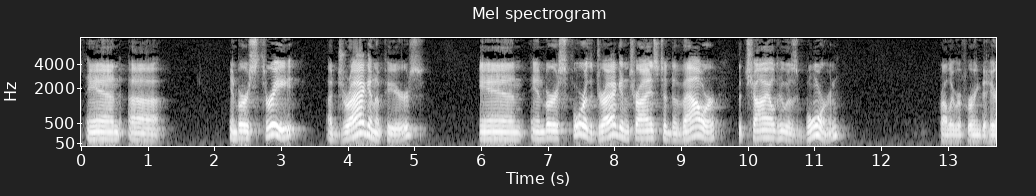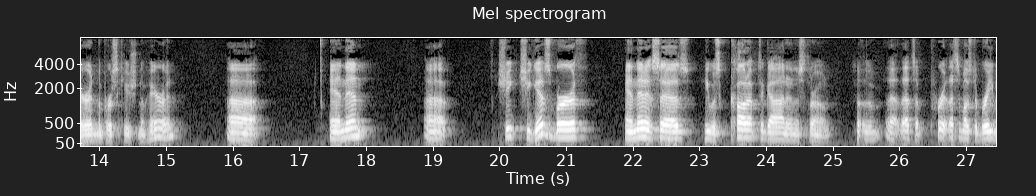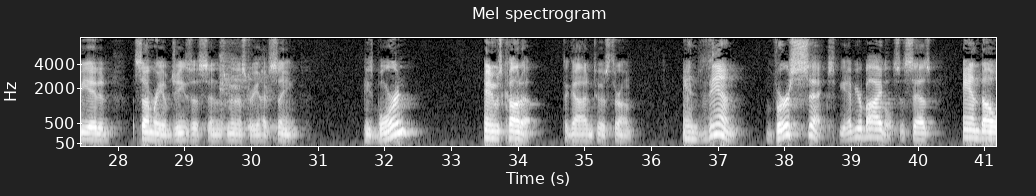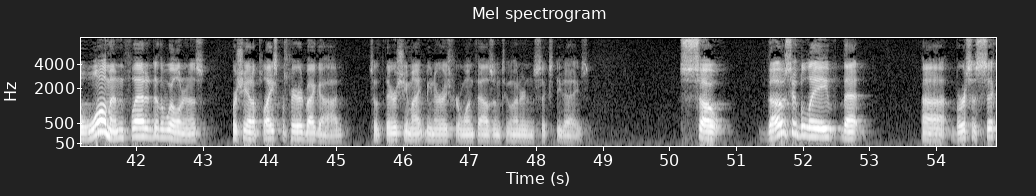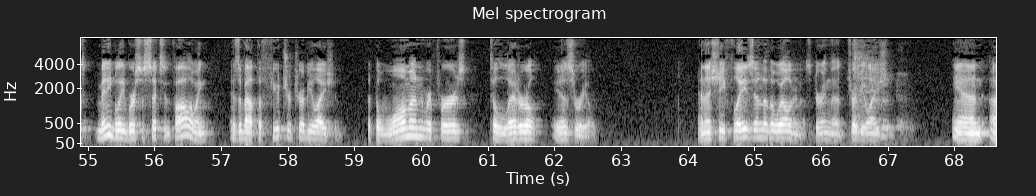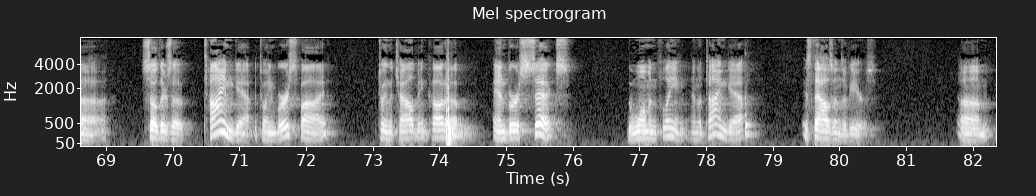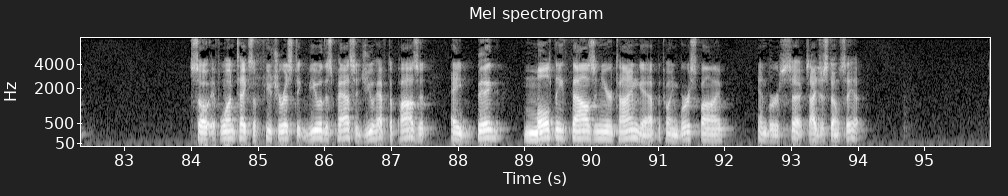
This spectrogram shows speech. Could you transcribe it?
And uh, in verse 3, a dragon appears. And in verse 4, the dragon tries to devour the child who is born, probably referring to Herod and the persecution of Herod. Uh, and then uh, she, she gives birth, and then it says he was caught up to God in his throne. So that, that's, a, that's the most abbreviated summary of Jesus and his ministry I've seen. He's born, and he was caught up to God and to his throne. And then, verse 6, if you have your Bibles, it says, And the woman fled into the wilderness, where she had a place prepared by God, so that there she might be nourished for 1,260 days. So, those who believe that uh, verses 6, many believe verses 6 and following is about the future tribulation, that the woman refers to literal Israel. And that she flees into the wilderness during the tribulation. And uh, so there's a time gap between verse 5, between the child being caught up, and verse 6, the woman fleeing. And the time gap is thousands of years. Um, so if one takes a futuristic view of this passage, you have to posit a big multi thousand year time gap between verse 5 and verse 6. I just don't see it.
